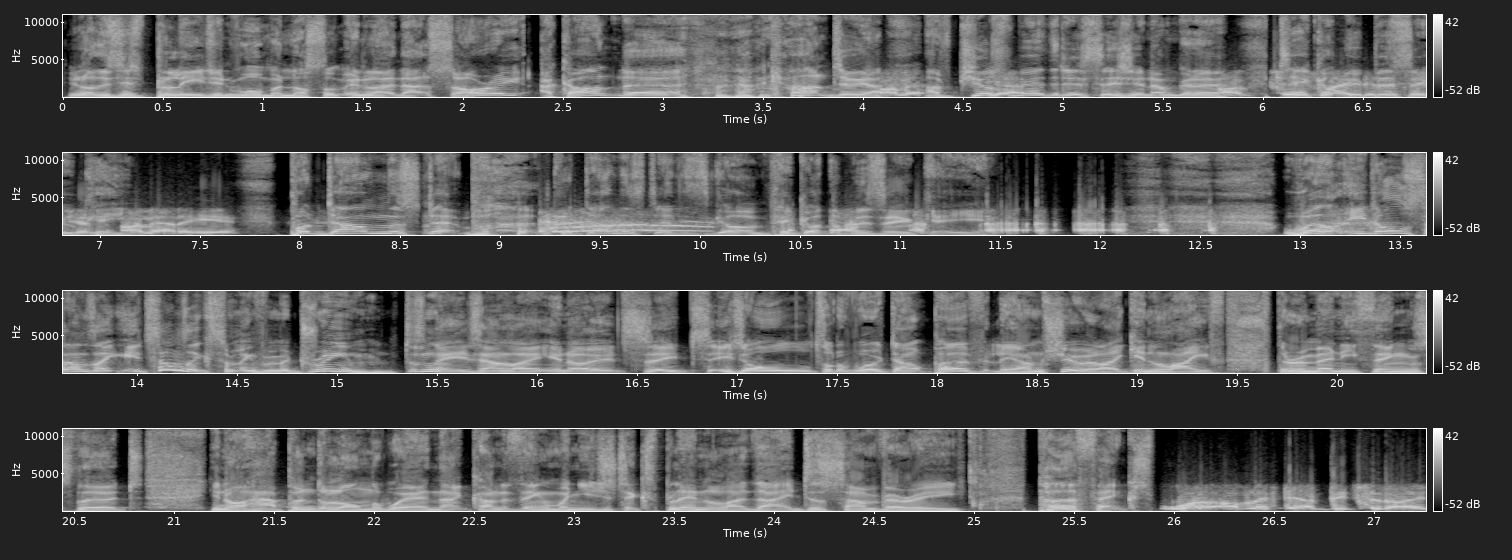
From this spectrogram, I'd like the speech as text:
You know, this is bleeding woman or something like that. Sorry, I can't. Uh, I can't do it. I've just yeah. made the decision. I'm going to take up the bouzouki. I'm out of here. Put down the step. Put down the stethoscope and pick up the bouzouki. well, it all sounds like it sounds like something from a dream, doesn't it? It sounds like you know, it's it's it's all sort of worked out perfectly. I'm sure, like in life, there are many things that you know happened along the way and that kind of thing. And when you just explain it like that, it does sound very perfect. Well, I've left out bits that I,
